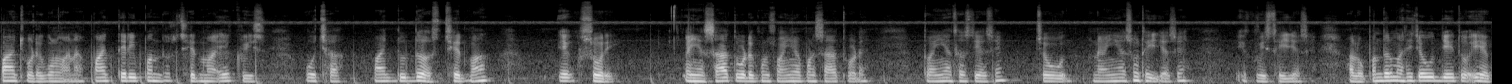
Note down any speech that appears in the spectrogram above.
પાંચ વડે ગુણવાના. પાંચ તેરી પંદર, છેદમાં એકવીસ. ઓછા પાંચ દુ દસ, છેદમાં એક, સોરી. અહીંયા સાત વડે ગુણશું, અહીંયા પણ સાત વડે. તો અહીંયા થશે જશે ચૌદ અને અહીંયા શું થઈ જશે? એકવીસ થઈ જશે. હાલો, પંદરમાંથી ચૌદ જાય તો એક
